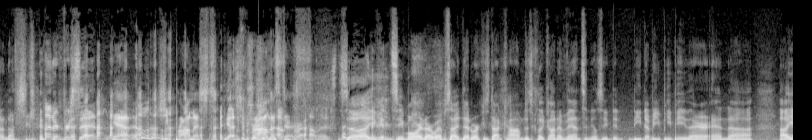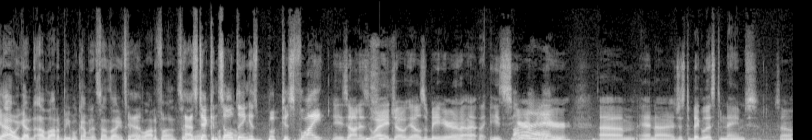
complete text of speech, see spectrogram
enough. Hundred percent. Yeah, she promised. She promised us. Promised. So uh, you can see more at our website, deadworkers.com. Just click on events and you'll see D- DWPP there. And uh, uh, yeah, we got a lot of people coming. It sounds like it's going to Yeah. be a lot of fun. So, uh, Aztec come Consulting has booked his flight. He's on his way. Joe Hills will be here. Uh, he's here every Fun. year, um, and uh, just a big list of names. So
